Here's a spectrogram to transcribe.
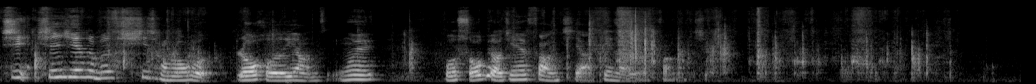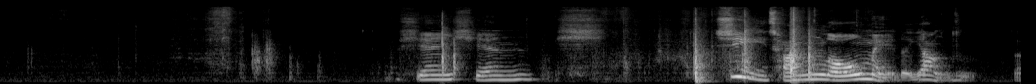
仙仙仙是不是细长柔和柔和的样子？因为我手表今天放假，电脑也放假。仙仙。细长柔美的样子，来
